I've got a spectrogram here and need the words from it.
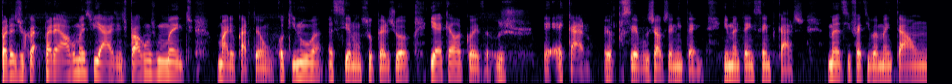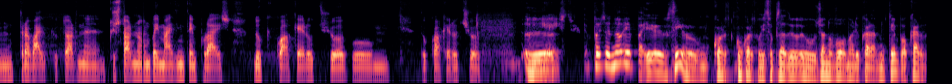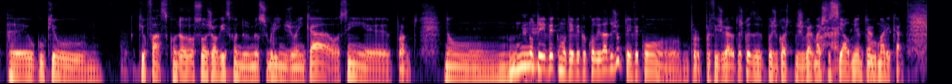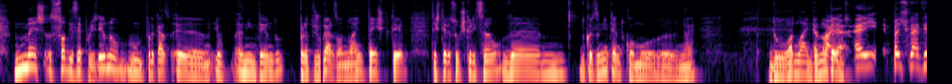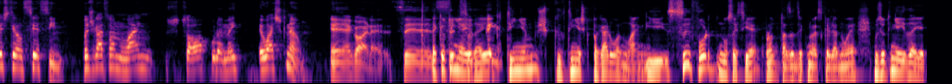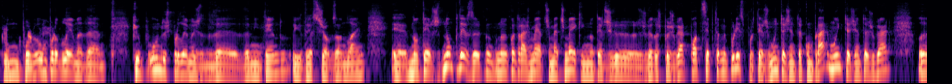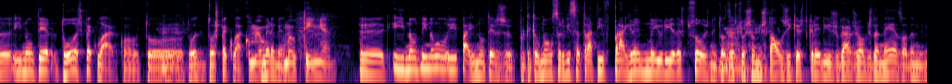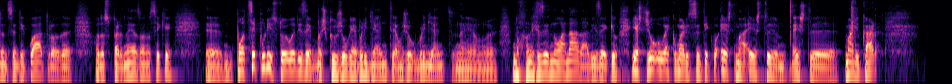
para, jogar, para algumas viagens, para alguns momentos, o Mario Kart 1 é continua a ser um super jogo e é aquela coisa, os é, é caro. Eu percebo os jogos da Nintendo e mantém sempre caros, mas efetivamente há um trabalho que, torna, que os tornam bem mais intemporais do que qualquer outro jogo. Do que qualquer outro jogo. Uh, e é isto. Pois, não, epa, eu, sim, eu concordo, concordo com isso. Apesar de eu, eu, já não vou ao Mario Kart há muito tempo, ao Kart, uh, o que eu que eu faço, quando, eu só jogo isso quando os meus sobrinhos vêm cá ou assim, é, pronto. Não, não uhum. tem a ver com não tem a ver com a qualidade do jogo, tem a ver com prefiro jogar outras coisas, depois gosto de jogar mais socialmente o Mario Kart. Mas só dizer por isto, eu não, por acaso, eh, eu, a Nintendo para tu jogares online tens que ter tens que ter a subscrição da do coisa da Nintendo, como eh, não é? Do online da Olha, Nintendo. Aí, para jogar este DLC sim. Para jogares online só puramente eu acho que não. É, agora, se. É que eu se, tinha a ideia tem... que tínhamos que tinhas que pagar o online. E se for, não sei se é, pronto, estás a dizer que não é, se calhar não é, mas eu tinha a ideia que um, um problema da. que um dos problemas da, da Nintendo e desses jogos online, é não teres, não poderes, não encontrares métodos, matchmaking, não teres jogadores para jogar, pode ser também por isso, por teres muita gente a comprar, muita gente a jogar uh, e não ter. Estou a especular, estou uhum. a especular. Como eu, como eu tinha Uh, e não, e não, e, pá, e não teres, porque aquilo não é um serviço atrativo para a grande maioria das pessoas, nem todas não, as pessoas não, são nostálgicas de querer ir jogar jogos da NES ou da Nintendo 64 ou da, ou da Super NES ou não sei o quê. Uh, pode ser por isso, estou eu a dizer, mas que o jogo é brilhante, é um jogo brilhante, né? não, não, não há nada a dizer aquilo. Este jogo é que o Mario 64, este, este, este Mario Kart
